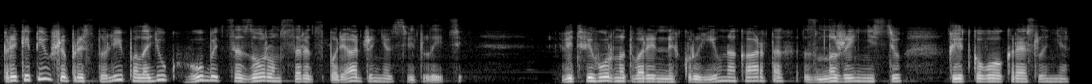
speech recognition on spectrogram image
Прикипівши при столі, паладюк губиться зором серед спорядження в світлиці. Від фігурно-тваринних кругів на картах з множинністю кліткового креслення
